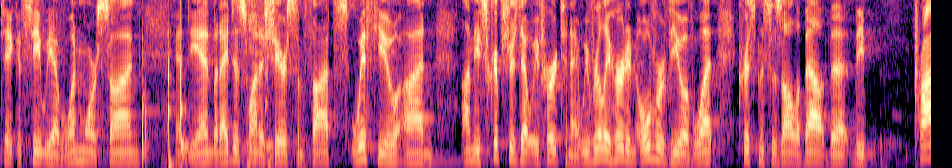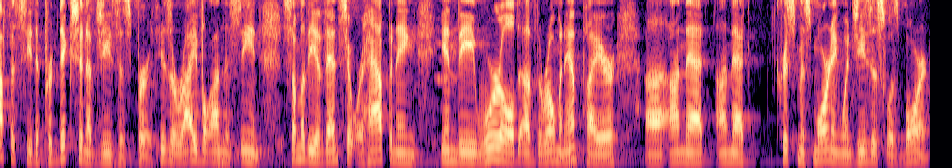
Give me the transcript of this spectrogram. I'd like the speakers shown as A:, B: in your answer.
A: Take a seat. We have one more song at the end, but I just want to share some thoughts with you on, on these scriptures that we've heard tonight. We've really heard an overview of what Christmas is all about the, the prophecy, the prediction of Jesus' birth, his arrival on the scene, some of the events that were happening in the world of the Roman Empire uh, on, that, on that Christmas morning when Jesus was born.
